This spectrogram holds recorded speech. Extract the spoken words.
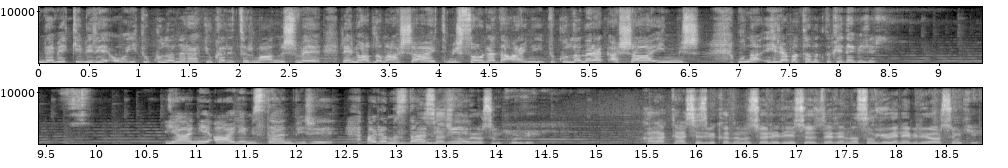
Demek ki biri o ipi kullanarak yukarı tırmanmış ve Renu ablamı aşağı etmiş. Sonra da aynı ipi kullanarak aşağı inmiş. Buna Hiraba tanıklık edebilir. Yani ailemizden biri, aramızdan Ne biri... saçmalıyorsun Purvi? Karaktersiz bir kadının söylediği sözlere nasıl güvenebiliyorsun ki?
